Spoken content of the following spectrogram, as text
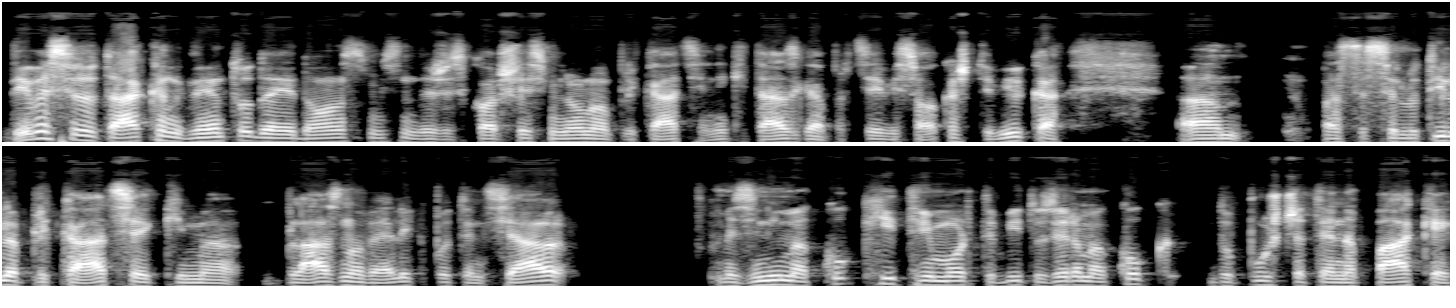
Deva se dotakniti, glede na to, da je danes, mislim, da je že skoraj 6 milijonov aplikacij, nekaj tazga, precej visoka številka. Um, pa ste se lotili aplikacije, ki ima blazno velik potencial. Me zanima, kako hitri morate biti, oziroma kako dopuščate napake,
